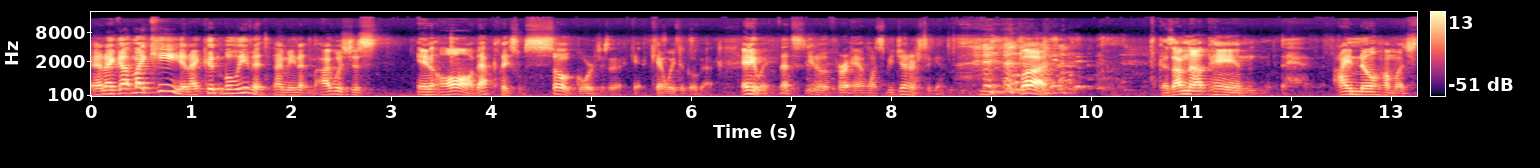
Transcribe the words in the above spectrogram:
And I got my key, and I couldn't believe it. I mean, I was just in awe. That place was so gorgeous. I can't, can't wait to go back. Anyway, that's, you know, if her aunt wants to be generous again. But, because I'm not paying, I know how much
